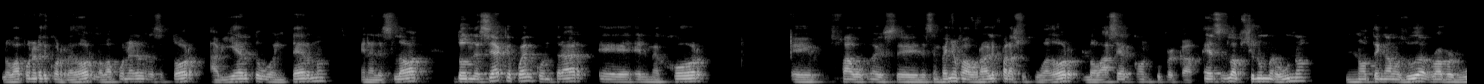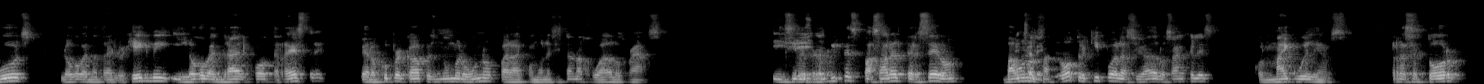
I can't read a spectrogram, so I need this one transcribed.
lo va a poner de corredor, lo va a poner de receptor abierto o interno en el slot, donde sea que pueda encontrar eh, el mejor eh, este, desempeño favorable para su jugador, lo va a hacer con Cooper Cup. Esa es la opción número uno, no tengamos duda. Robert Woods, luego vendrá Tyler Higbee y luego vendrá el juego terrestre, pero Cooper Cup es número uno para cuando necesitan una jugada los Rams. Y si me permites pasar al tercero, vámonos al otro equipo de la ciudad de Los Ángeles con Mike Williams, receptor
